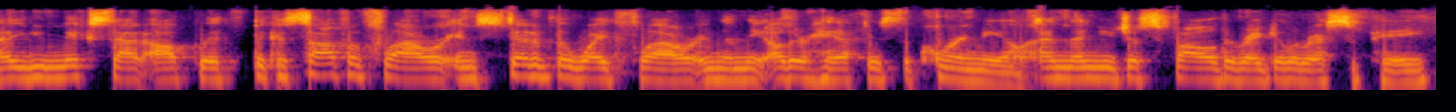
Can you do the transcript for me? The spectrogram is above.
uh, you mix that up with the cassava flour instead of the white flour, and then the other half is the cornmeal. And then you just follow the regular recipe.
